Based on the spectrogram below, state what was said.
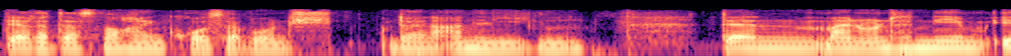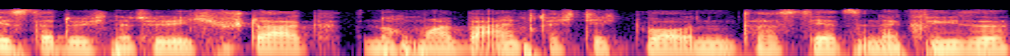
wäre das noch ein großer Wunsch und ein Anliegen. Denn mein Unternehmen ist dadurch natürlich stark nochmal beeinträchtigt worden, dass jetzt in der Krise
